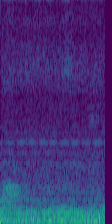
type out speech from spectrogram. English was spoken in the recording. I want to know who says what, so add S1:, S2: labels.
S1: 茫茫。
